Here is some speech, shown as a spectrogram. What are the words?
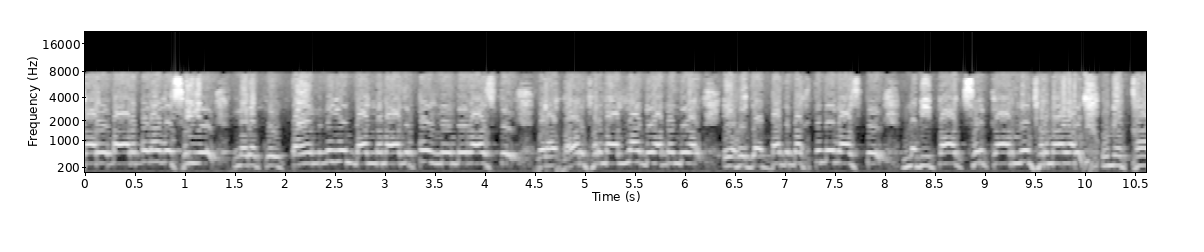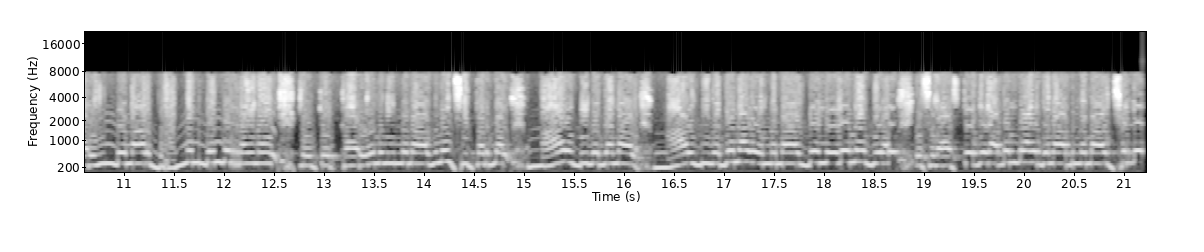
کاروبار بڑا وسیع ہے، میرے کو ٹائم نہیں ہوتا نماز پڑھنے دے واسطے۔ بڑا غور فرما لا دیا بندے یہو جہ بد بخت دے واسطے نبی پاک سرکار نے فرمایا، انہیں قارون دے نال جہنم دے اندر رہنا کیونکہ قارون بھی نماز نہیں سی پڑھتا۔ مال دی وجہ مال دی وجہ نماز دے نیڑے نہ گیا۔ اس واسطے جڑا بندہ ہے جناب نماز چھڈے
